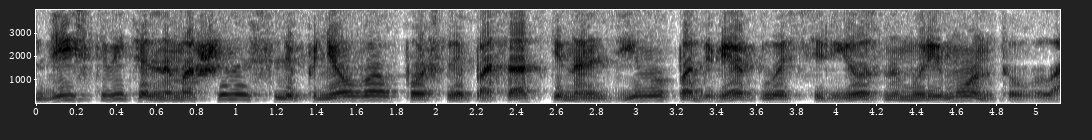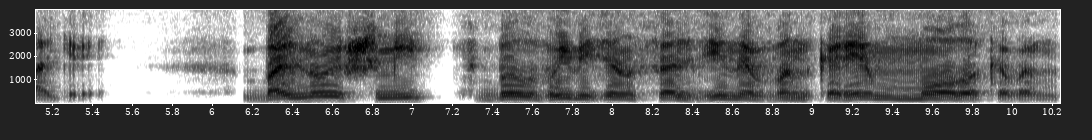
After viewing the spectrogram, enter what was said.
Действительно, машина Слепнева после посадки на льдину подверглась серьезному ремонту в лагере. Больной Шмидт был вывезен с льдины в Ванкарем Молоковым,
